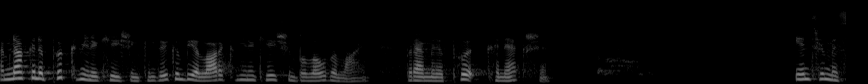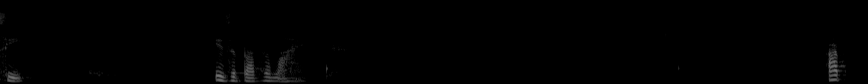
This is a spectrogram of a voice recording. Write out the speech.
I'm not going to put communication, there can be a lot of communication below the line, but I'm going to put connection. Intimacy is above the line. Up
